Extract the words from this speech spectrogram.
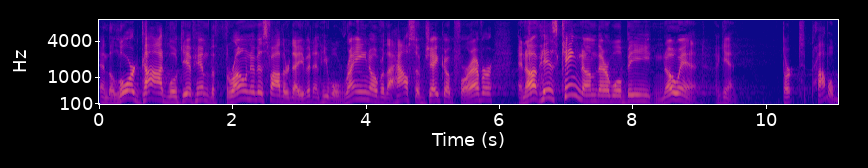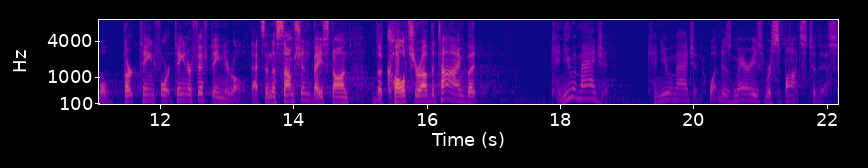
And the Lord God will give him the throne of his father David, and he will reign over the house of Jacob forever, and of his kingdom there will be no end. Again, 13, probable 13, 14, or 15 year old. That's an assumption based on the culture of the time, but can you imagine? Can you imagine? What is Mary's response to this?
